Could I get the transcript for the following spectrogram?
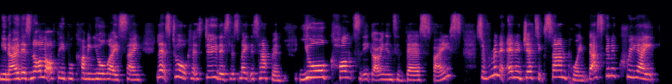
You know, there's not a lot of people coming your way saying, let's talk, let's do this, let's make this happen. You're constantly going into their space. So, from an energetic standpoint, that's going to create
